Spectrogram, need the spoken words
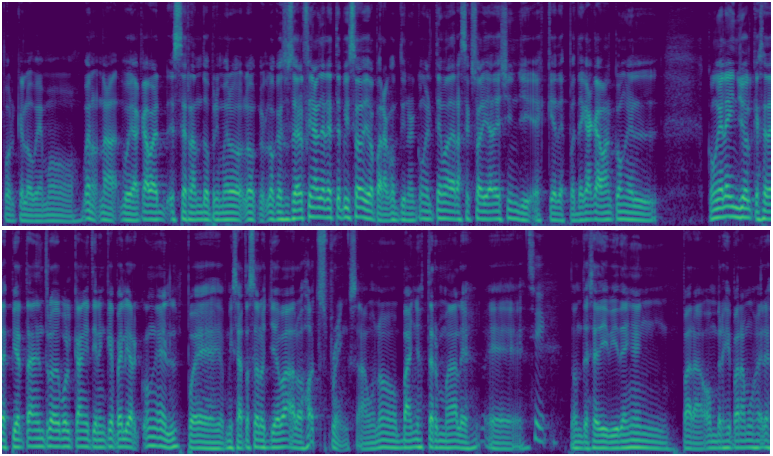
porque lo vemos. Bueno, nada, voy a acabar cerrando primero. Lo, lo que sucede al final de este episodio, para continuar con el tema de la sexualidad de Shinji, es que después de que acaban con el. Con el Angel que se despierta dentro del volcán y tienen que pelear con él, pues Misato se los lleva a los hot springs, a unos baños termales eh, Sí. donde se dividen en para hombres y para mujeres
